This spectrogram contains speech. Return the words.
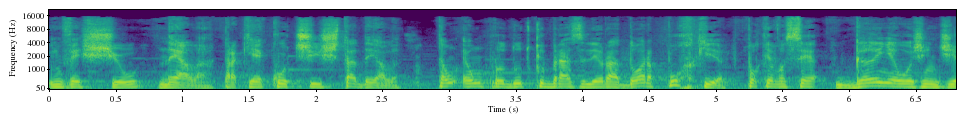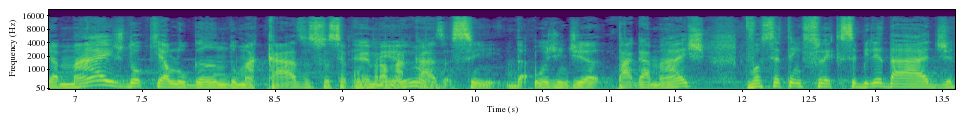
investiu nela, para quem é cotista dela. Então é um produto que o brasileiro adora. Por quê? Porque você ganha hoje em dia mais do que alugando uma casa, se você comprar é uma casa. Sim, hoje em dia paga mais. Você tem flexibilidade,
